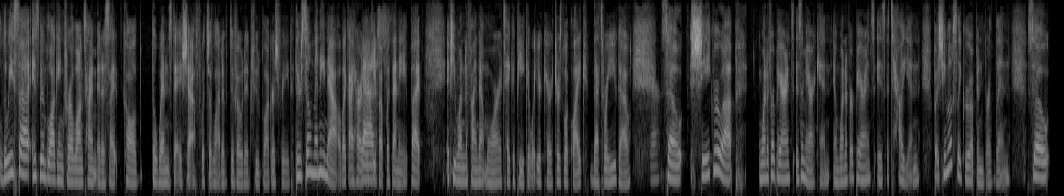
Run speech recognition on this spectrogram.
Luisa has been blogging for a long time at a site called The Wednesday Chef, which a lot of devoted food bloggers read. There's so many now, like I hardly keep up with any. But if you wanted to find out more, take a peek at what your characters look like, that's where you go. Sure. So she grew up, one of her parents is American and one of her parents is Italian, but she mostly grew up in Berlin. So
